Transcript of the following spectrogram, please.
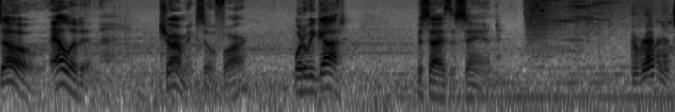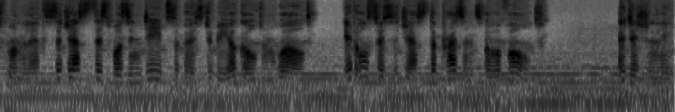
So, Elaaden. Charming so far. What do we got? Besides the sand. The Remnant monolith suggests this was indeed supposed to be a golden world. It also suggests the presence of a vault. Additionally,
